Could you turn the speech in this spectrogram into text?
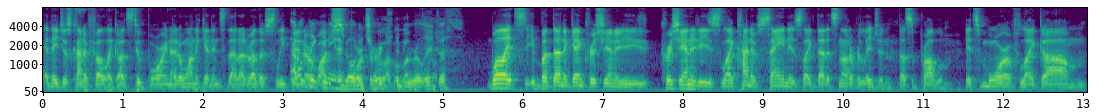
and they just kind of felt like, oh, it's too boring. I don't want to get into that. I'd rather sleep in or watch need to go to sports or church blah blah blah. religious. Well, it's but then again, Christianity Christianity's like kind of saying is like that it's not a religion. That's the problem. It's more of like um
